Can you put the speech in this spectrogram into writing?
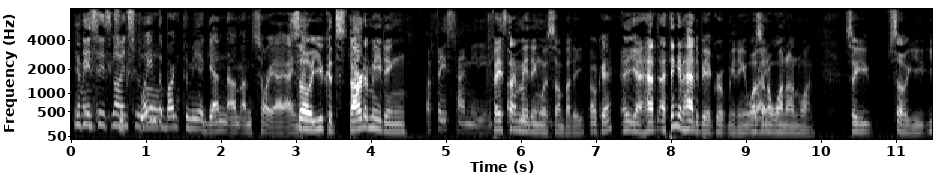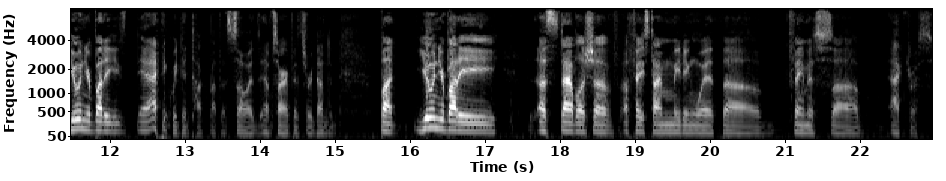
Yeah, I mean, this is So going explain to. the bug to me again. I'm I'm sorry. I, I So you could start a meeting, A FaceTime meeting. FaceTime group meeting with somebody. okay. Uh, yeah, had, I think it had to be a group meeting. It wasn't Right. a one-on-one. So you, so you, you and your buddy. Yeah, I think we did talk about this. So it, I'm sorry if it's redundant, but you and your buddy establish a, a FaceTime meeting with a famous uh, actress,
